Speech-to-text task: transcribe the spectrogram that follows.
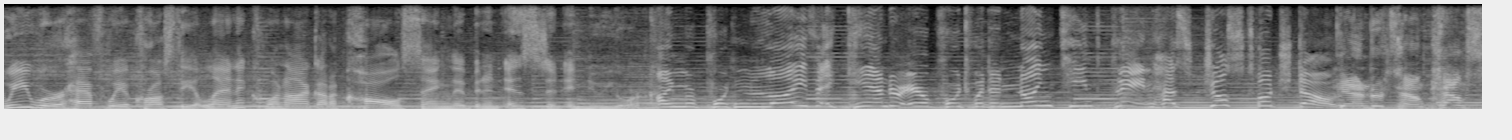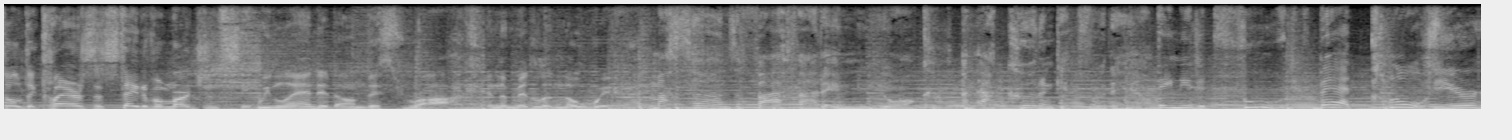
We were halfway across the Atlantic when I got a call saying there'd been an incident in New York. I'm reporting live at Gander Airport where the 19th plane has just touched down. Gander Town Council declares a state of emergency. We landed on this rock in the middle of nowhere. My son's a firefighter in New York, and I couldn't get through to him. They needed food, bed, clothes. Here,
